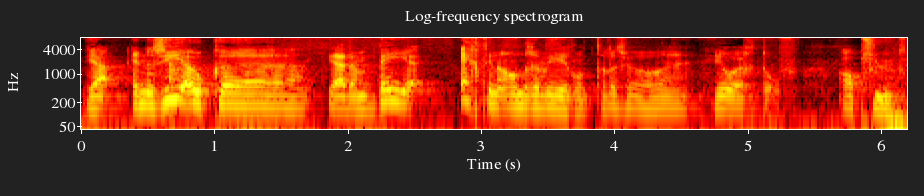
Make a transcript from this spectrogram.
Ja, en dan zie je ook, eh, ja, dan ben je echt in een andere wereld. Dat is wel eh, heel erg tof. Absoluut.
